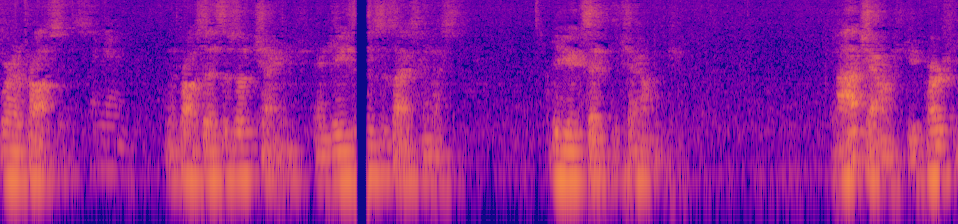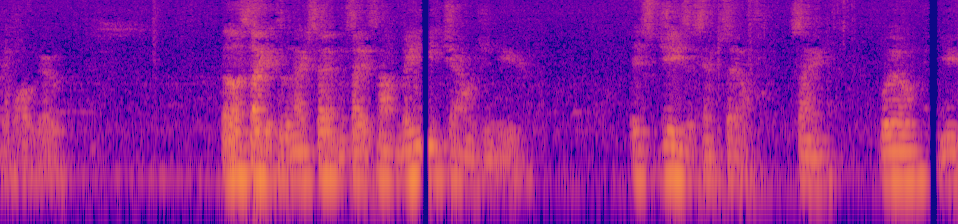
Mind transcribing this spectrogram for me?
We're in a process. Amen. And the processes of change. And Jesus is asking us, do you accept the challenge? I challenged you personally a while ago. But let's take it to the next step and say it's not me challenging you. It's Jesus himself saying, will you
